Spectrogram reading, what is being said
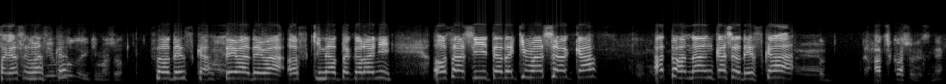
探しますか？そうですか、はい。ではでは、お好きなところにお差しいただきましょうか。あと何箇所ですか？えー8箇所ですね。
